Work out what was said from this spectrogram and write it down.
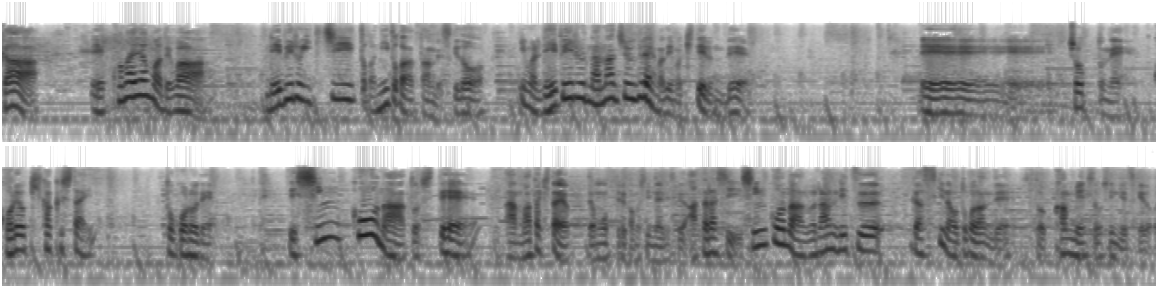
が、えー、この間まではレベル1とか2とかだったんですけど、今レベル70ぐらいまで今来てるんで、えー、ちょっとね、これを企画したいところで、で、新コーナーとして、あ、また来たよって思ってるかもしれないですけど、新しい新コーナーの乱立が好きな男なんで、ちょっと勘弁してほしいんですけど、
